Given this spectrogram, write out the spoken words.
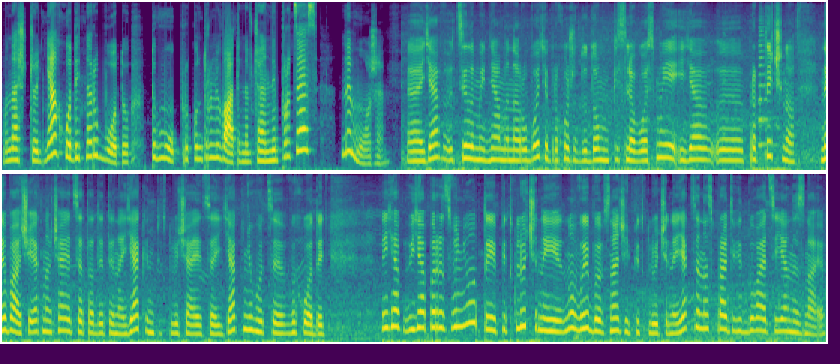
Вона щодня ходить на роботу, тому проконтролювати навчальний процес не може. Е, Я цілими днями на роботі приходжу додому після восьмої, і я е, практично не бачу, як навчається та дитина, як він підключається, як в нього це виходить. І Я, я передзвоню, ти підключений, ну вибив, значить підключений. Як це насправді відбувається, я не знаю.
